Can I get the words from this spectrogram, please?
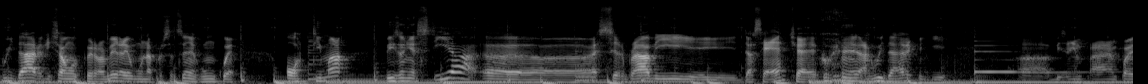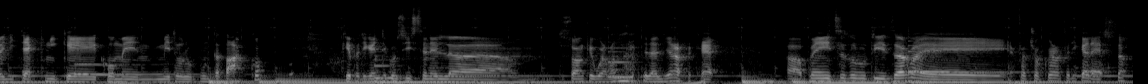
guidare, diciamo, per avere una prestazione comunque ottima, bisogna sia uh, essere bravi da sé, cioè a guidare, quindi uh, bisogna imparare un paio di tecniche come il metodo punta-attacco, che praticamente consiste nel... Uh, sto anche guardando la pedaliera perché ho appena iniziato ad utilizzarlo e faccio ancora fatica adesso.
